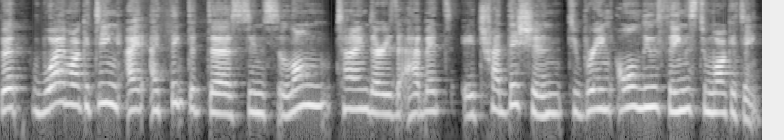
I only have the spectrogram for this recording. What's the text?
But why marketing? I, I think that uh, since a long time, there is a habit, a tradition to bring all new things to marketing.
